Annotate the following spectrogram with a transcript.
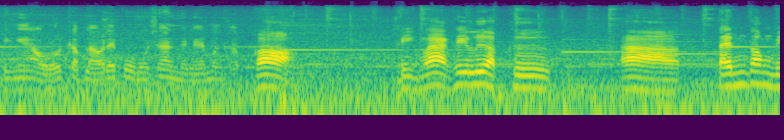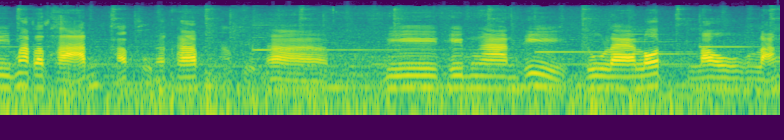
เป็นไงเอารถกับเราได้โปรโมชั่นยังไงบ้างครับก็สิ่งแรกที่เลือกคืออาเต็นท์ต้องมีมาตรฐานครับผมนะครับครับผ มอ่ามีทีมงานที่ดูแลรถเราหลัง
